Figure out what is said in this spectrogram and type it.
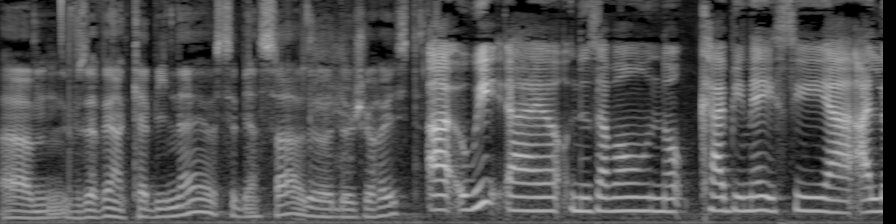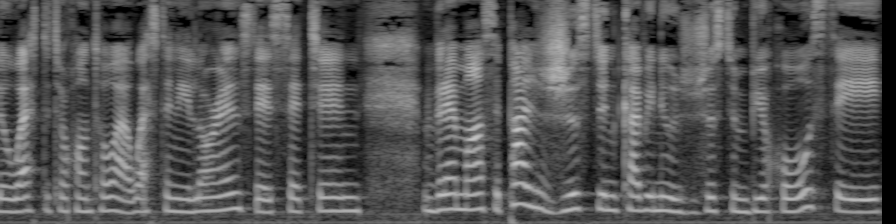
vous avez un cabinet, c'est bien ça, de, de juriste? Ah, Oui, nous avons notre cabinet ici à, l'ouest de Toronto, à Weston et Lawrence. Et c'est une vraiment, c'est pas juste un cabinet ou juste un bureau, c'est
